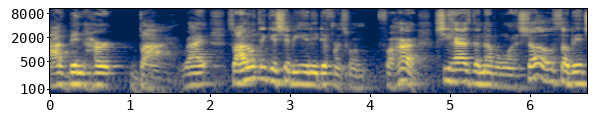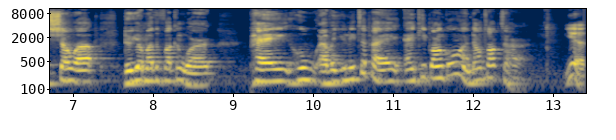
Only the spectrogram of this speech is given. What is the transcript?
i've been hurt by right so i don't think it should be any difference from for her she has the number one show so bitch show up do your motherfucking work pay whoever you need to pay and keep on going don't talk to her Yeah,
